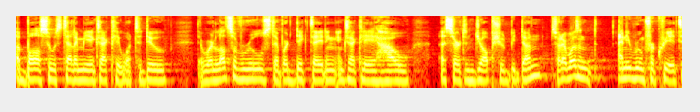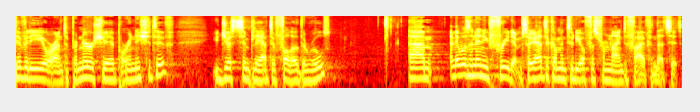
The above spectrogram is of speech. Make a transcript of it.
a boss who was telling me exactly what to do, there were lots of rules that were dictating exactly how a certain job should be done. So there wasn't any room for creativity or entrepreneurship or initiative. You just simply had to follow the rules. Um, and there wasn't any freedom. So you had to come into the office from nine to five, and that's it.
